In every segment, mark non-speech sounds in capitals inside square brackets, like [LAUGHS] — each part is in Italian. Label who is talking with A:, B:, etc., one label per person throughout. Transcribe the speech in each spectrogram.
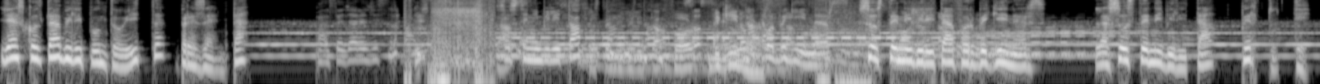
A: Gli presenta
B: Ma sei già registrato? Sostenibilità.
C: Sostenibilità for
B: Sostenibilità for beginners.
A: Sostenibilità for Beginners. La sostenibilità per tutti.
